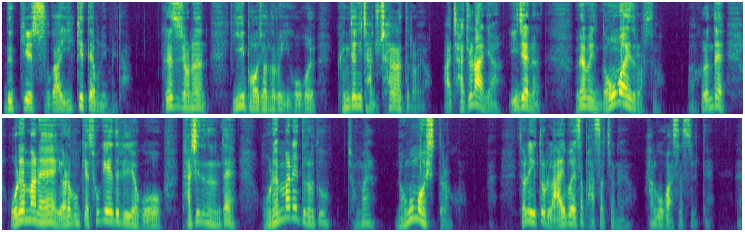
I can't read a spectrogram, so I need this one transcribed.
느낄 수가 있기 때문입니다. 그래서 저는 이 버전으로 이 곡을 굉장히 자주 찾아 들어요. 아, 자주는 아니야. 이제는. 왜냐면 너무 많이 들었어. 어, 그런데 오랜만에 여러분께 소개해 드리려고 다시 듣는데 오랜만에 들어도 정말 너무 멋있더라고. 저는 이또 라이브에서 봤었잖아요. 한국 왔었을 때. 예.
